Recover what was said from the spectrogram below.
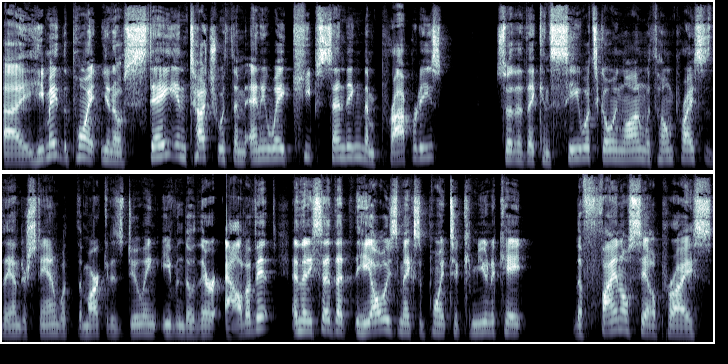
uh, he made the point, you know, stay in touch with them anyway, keep sending them properties so that they can see what's going on with home prices. They understand what the market is doing, even though they're out of it. And then he said that he always makes a point to communicate the final sale price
